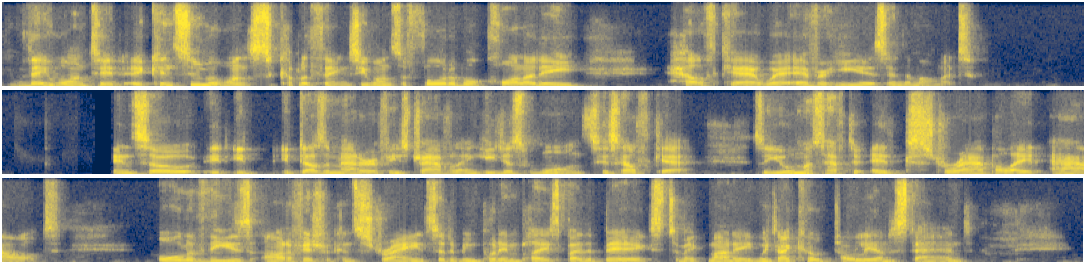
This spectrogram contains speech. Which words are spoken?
they wanted a consumer wants a couple of things. He wants affordable, quality healthcare wherever he is in the moment. And so it, it, it doesn't matter if he's traveling, he just wants his healthcare. So you almost have to extrapolate out all of these artificial constraints that have been put in place by the bigs to make money, which I could totally understand,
